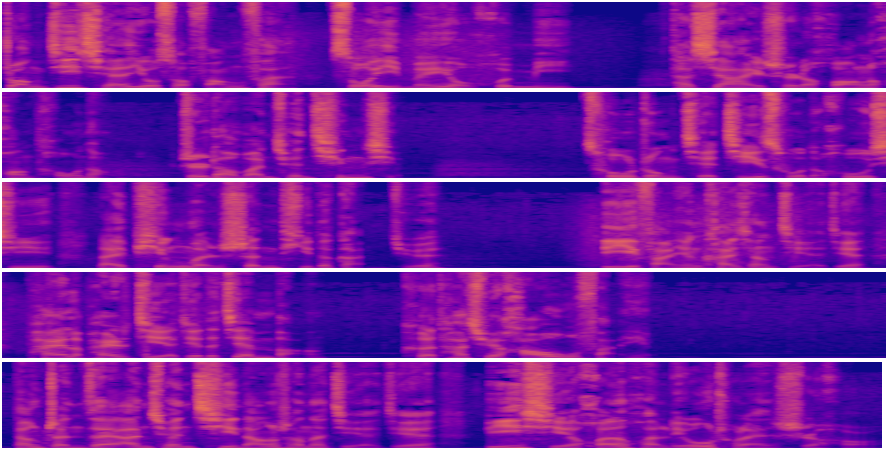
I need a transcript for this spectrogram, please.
撞击前有所防范，所以没有昏迷。他下意识地晃了晃头脑，直到完全清醒。粗重且急促的呼吸来平稳身体的感觉。第一反应看向姐姐，拍了拍姐姐的肩膀，可她却毫无反应。当枕在安全气囊上的姐姐鼻血缓缓流出来的时候，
